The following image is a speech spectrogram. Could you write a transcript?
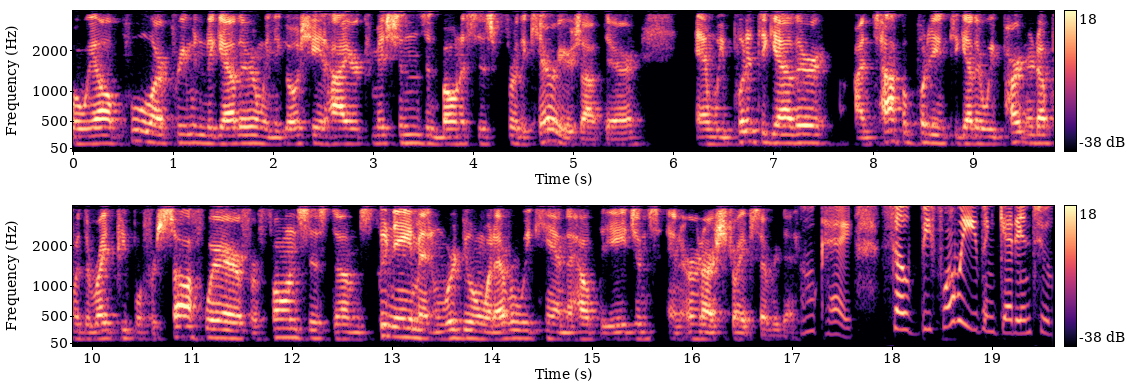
where we all pool our premium together and we negotiate higher commissions and bonuses for the carriers out there and we put it together. On top of putting it together, we partnered up with the right people for software, for phone systems, you name it, and we're doing whatever we can to help the agents and earn our stripes every day. Okay. So before we even get into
